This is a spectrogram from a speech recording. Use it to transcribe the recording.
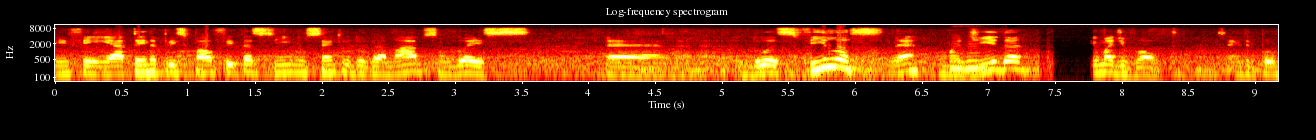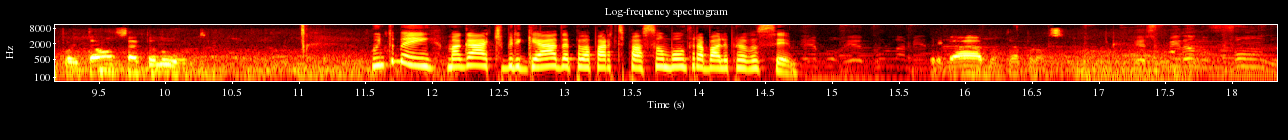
Enfim, a tenda principal fica assim no centro do gramado, são dois, é, duas filas, né? Uma uhum. de ida e uma de volta. Você entra por um portão sai pelo outro. Muito bem. Magatti, obrigada pela participação. Bom trabalho para você. Obrigado, até a próxima. Respirando fundo,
